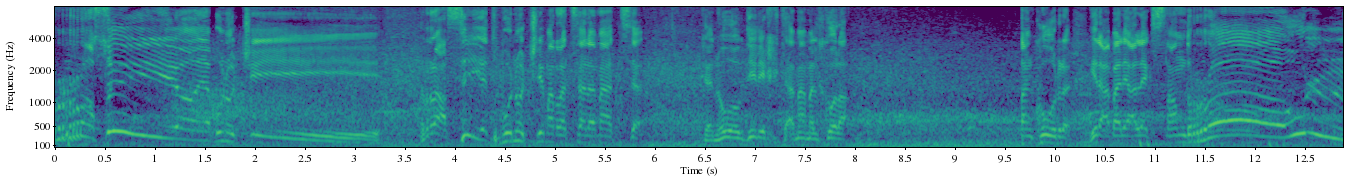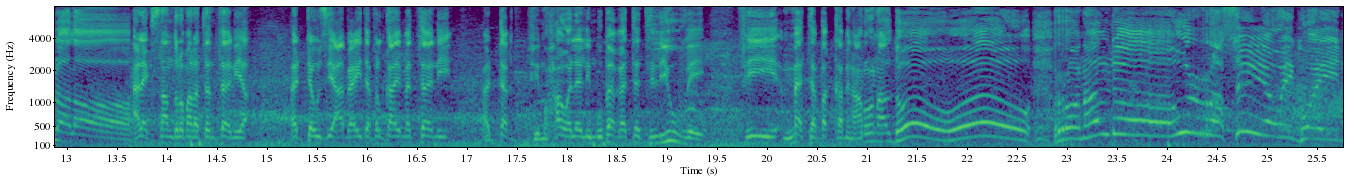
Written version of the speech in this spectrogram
راسية يا بونوتشي. راسية بونوتشي مرت سلامات. كان هو وديليخت أمام الكرة. بنتانكور يلعب عليه الكساندرو لا الكساندرو مرة ثانية. التوزيعه بعيدة في القائمة الثاني. الضغط في محاولة لمباغتة اليوفي في ما تبقى من رونالدو. رونالدو والراسيه وإيغواين.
